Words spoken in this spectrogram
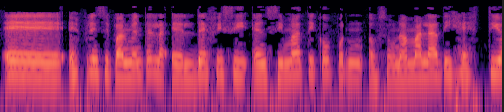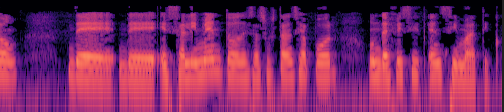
eh, es principalmente el déficit enzimático, por, o sea, una mala digestión de, de ese alimento, de esa sustancia por un déficit enzimático.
